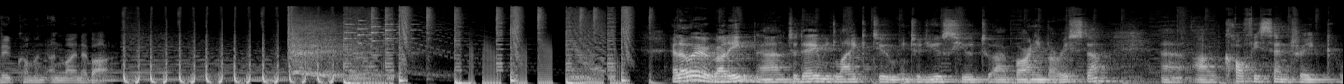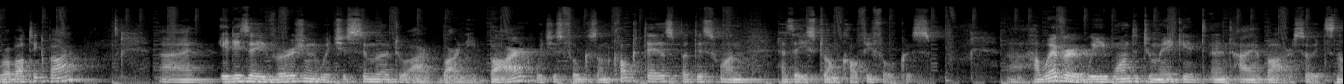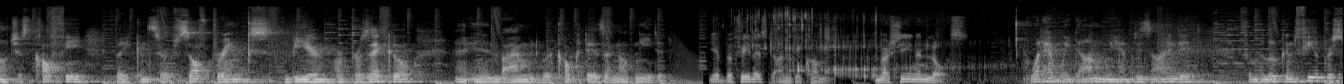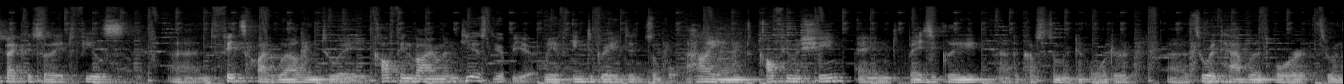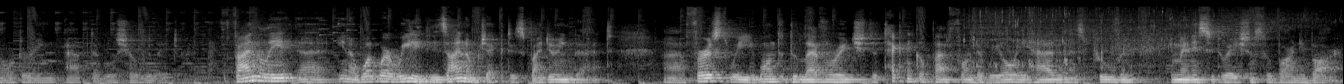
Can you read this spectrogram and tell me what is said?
Willkommen an meiner Bar. Hello, everybody. Uh, today we'd like to introduce you to our Barney Barista, uh, our coffee centric robotic bar. Uh, it is a version which is similar to our Barney Bar, which is focused on cocktails, but this one has a strong coffee focus. Uh, however, we wanted to make it an entire bar, so it's not just coffee, but it can serve soft drinks, beer, or prosecco uh, in an environment where cocktails are not needed. Ihr Befehl ist angekommen. Maschinen los. What have we done? We have designed it from a look and feel perspective so it feels and fits quite well into a coffee environment. Hier ist Ihr Bier. We have integrated Wohl. a high-end coffee machine and basically uh, the customer can order uh, through a tablet or through an ordering app that we'll show you later. Finally, uh, you know, what were really the design objectives by doing that? Uh, first, we wanted to leverage the technical platform that we already had and has proven in many situations for Barney Bar.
